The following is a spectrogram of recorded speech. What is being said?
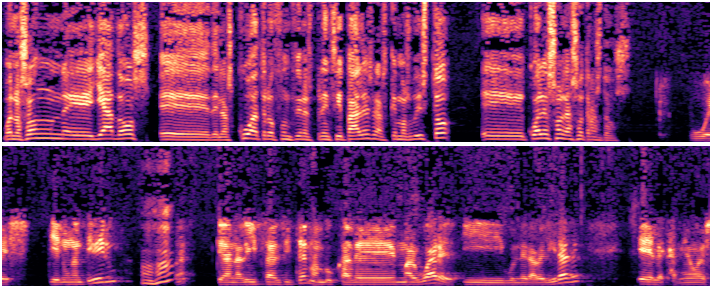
Bueno, son eh, ya dos eh, de las cuatro funciones principales las que hemos visto. Eh, ¿Cuáles son las otras dos? Pues tiene un antivirus. ¿eh? que analiza el sistema en busca de malware y vulnerabilidades. El escaneo es,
